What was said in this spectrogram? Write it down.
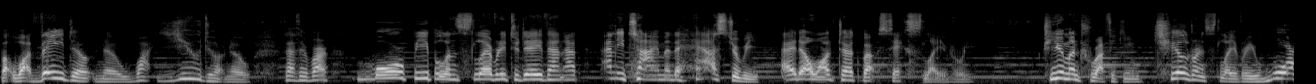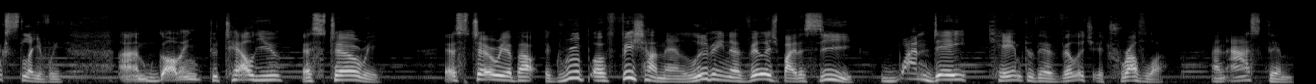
But what they don't know, what you don't know, that there are more people in slavery today than at any time in the history. I don't want to talk about sex slavery human trafficking, children slavery, work slavery. I'm going to tell you a story. A story about a group of fishermen living in a village by the sea. One day came to their village a traveler and asked them,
